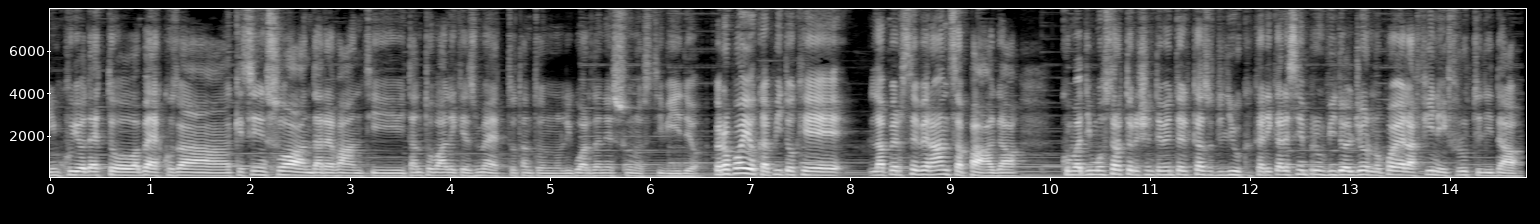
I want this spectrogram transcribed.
in cui ho detto, vabbè, cosa, che senso ha andare avanti, tanto vale che smetto, tanto non li guarda nessuno sti video. Però poi ho capito che la perseveranza paga, come ha dimostrato recentemente il caso di Luke, caricare sempre un video al giorno, poi alla fine i frutti li dà.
